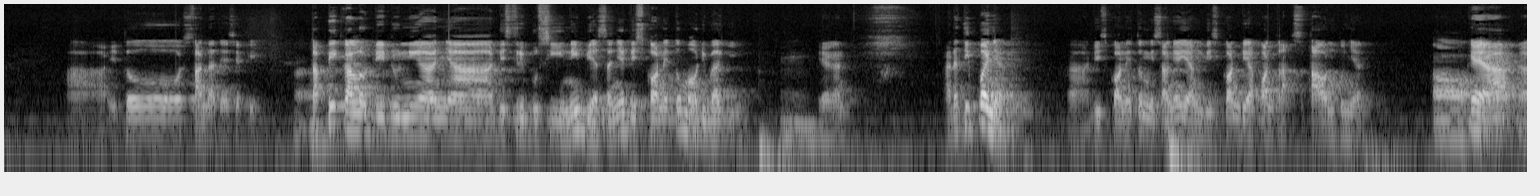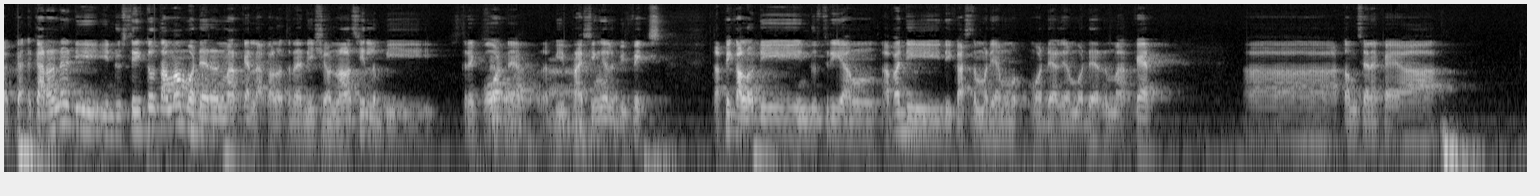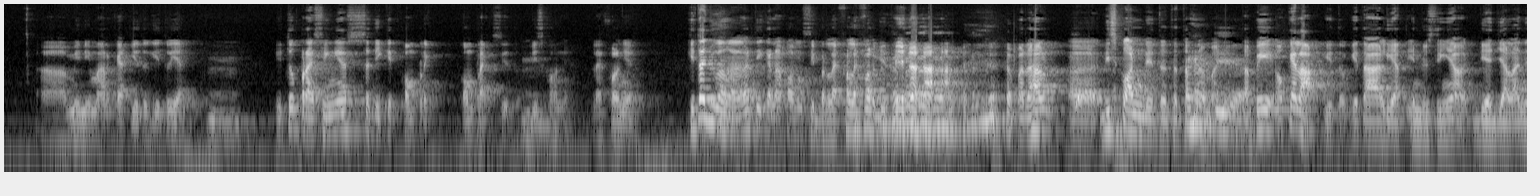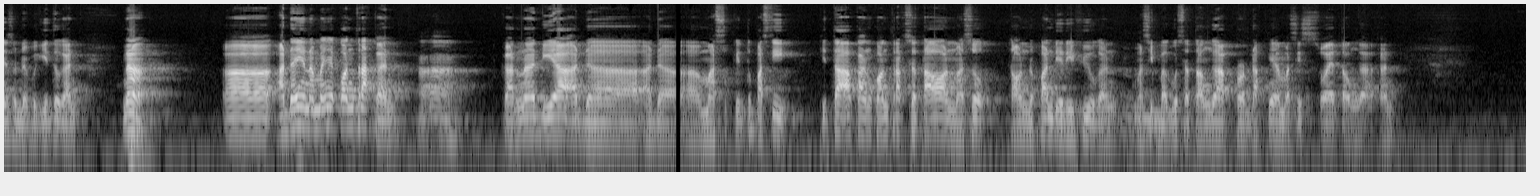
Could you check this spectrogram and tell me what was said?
Ah, itu standar Tapi kalau di dunianya distribusi ini biasanya diskon itu mau dibagi, Hmm. ya kan? Ada tipenya. Nah, diskon itu misalnya yang diskon dia kontrak setahun punya. Oh. Oke ya, Nah, ke- karena di industri itu terutama modern market lah. Kalau tradisional sih lebih straightforward ya, Straightforward. lebih pricingnya lebih fix. Tapi kalau di industri yang apa di di customer yang mo- modelnya modern market eh, atau misalnya kayak eh, minimarket gitu-gitu ya, Hmm. Itu pricingnya sedikit kompleks, kompleks gitu Hmm. diskonnya, levelnya. Kita juga nggak ngerti kenapa mesti berlevel-level gitu ya. Padahal eh, diskon gitu tetap namanya. Iya. Tapi oke lah gitu. Kita lihat industrinya dia jalannya sudah begitu kan. Nah, eh, ada yang namanya kontrak kan. Ha-ha. Karena dia ada ada eh, masuk itu pasti kita akan kontrak setahun masuk tahun depan di review kan masih bagus atau enggak produknya masih sesuai atau enggak kan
